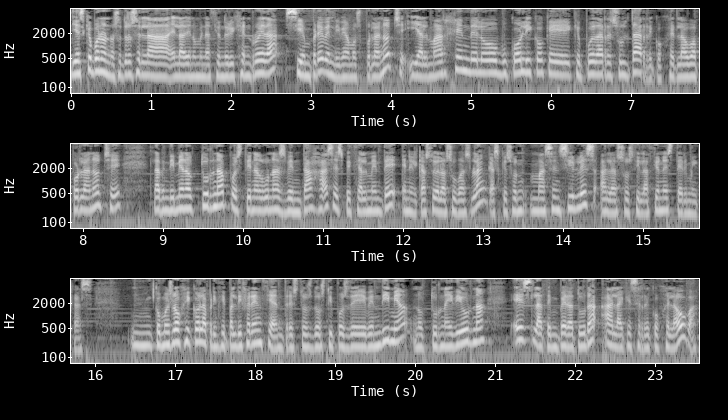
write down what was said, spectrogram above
y es que, bueno, nosotros en la, en la denominación de origen rueda siempre vendimiamos por la noche. Y al margen de lo bucólico que, que pueda resultar recoger la uva por la noche, la vendimia nocturna pues tiene algunas ventajas, especialmente en el caso de las uvas blancas, que son más sensibles a las oscilaciones térmicas. Mm, Como es lógico, la principal diferencia entre estos dos tipos de vendimia, nocturna y diurna, es la temperatura a la que se recoge la uva.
